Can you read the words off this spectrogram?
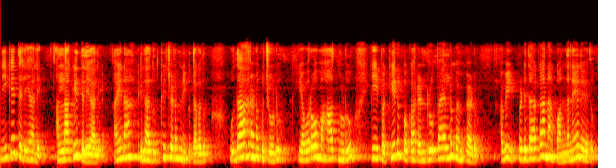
నీకే తెలియాలి. అల్లాకి తెలియాలి. అయినా ఇలా దుఃఖించడం నీకు తగదు. ఉదాహరణకు చూడు. ఎవరో మహాత్ముడు ఈ పకీరుకు ఒక రెండు రూపాయలను పంపాడు. అవి ఇప్పటిదాకా నాకు అందనే లేదు.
